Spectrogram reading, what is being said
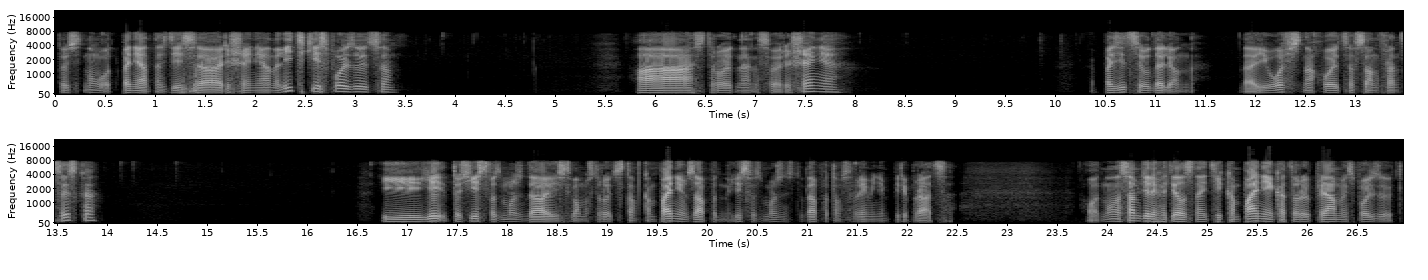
То есть, ну вот, понятно, здесь а, решение аналитики используется. А, строит, наверное, свое решение позиция удаленно. Да, и офис находится в Сан-Франциско. И то есть есть возможность, да, если вам устроиться там в компанию в западную, есть возможность туда потом со временем перебраться. Вот. Но на самом деле хотелось найти компании, которые прямо используют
